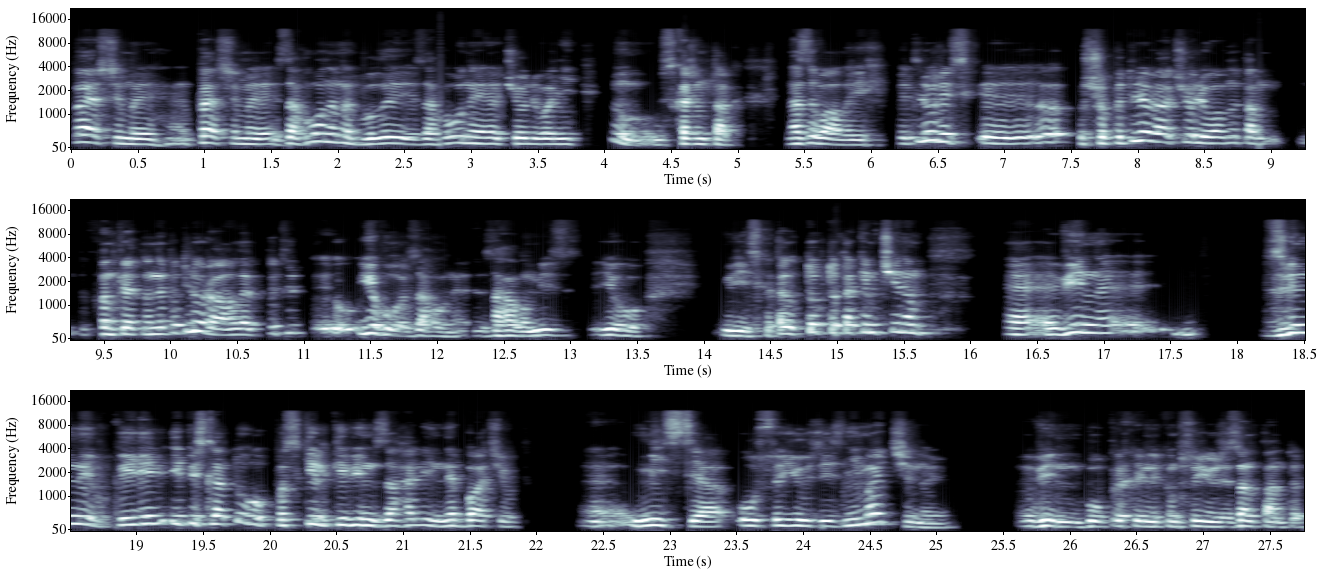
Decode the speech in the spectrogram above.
першими, першими загонами були загони очолювані, ну скажімо так, називали їх Петлюрівськ, е, що Петлюра очолював, ну там конкретно не Петлюра, але Петлю, його загони загалом із його війська. Тобто, таким чином е, він е, звільнив Київ, і після того, оскільки він взагалі не бачив е, місця у союзі з Німеччиною, він був прихильником союзу з Антантою.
